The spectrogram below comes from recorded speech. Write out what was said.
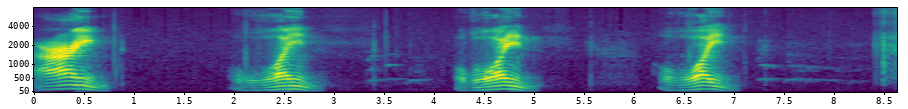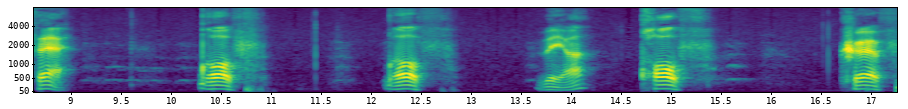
Ayn. Gayn. Gayn. Gayn. Fe. Gaf. Gaf. Veya kaf. Köf.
